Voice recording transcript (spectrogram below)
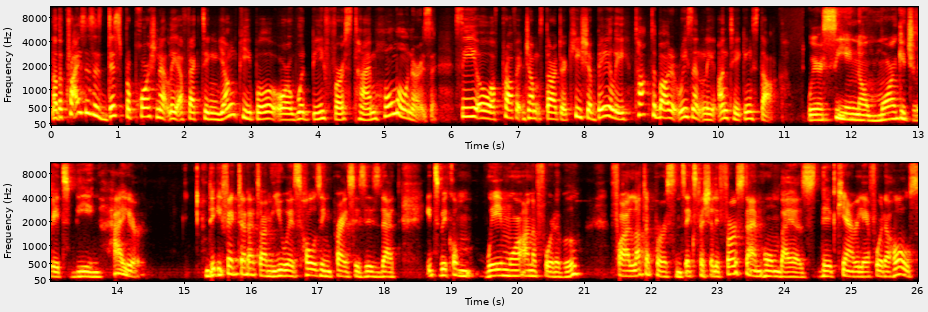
Now, the crisis is disproportionately affecting young people or would be first time homeowners. CEO of Profit Jumpstarter Keisha Bailey talked about it recently on Taking Stock. We're seeing now mortgage rates being higher the effect of that on US housing prices is that it's become way more unaffordable for a lot of persons, especially first time home buyers. They can't really afford a house.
